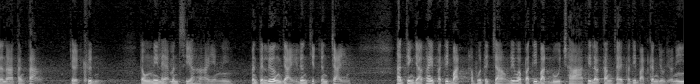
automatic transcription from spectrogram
นานาต่างๆ เกิดขึ้น ตรงนี้แหละมันเสียหายอย่างนี้ มันเป็นเรื่องใหญ่เรื่องจิตเรื่องใจท่านจึงอยากให้ปฏิบัติพระพุทธเจ้าเรียกว่าปฏิบัติบูชาที่เราตั้งใจปฏิบัติกันอยู่เดี๋ยวนี้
